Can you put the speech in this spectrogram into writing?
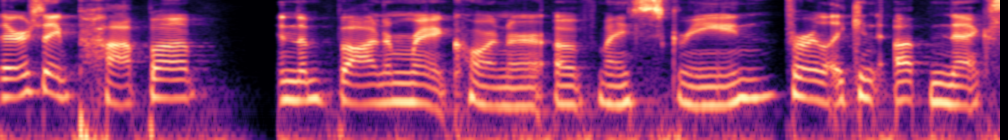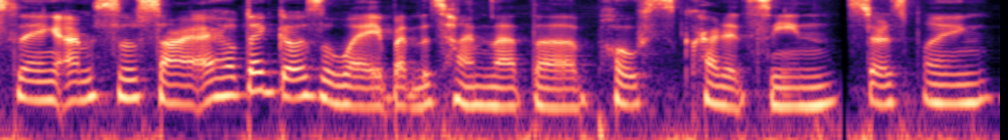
There's a pop-up in the bottom right corner of my screen for like an up next thing. I'm so sorry. I hope that goes away by the time that the post credit scene starts playing.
